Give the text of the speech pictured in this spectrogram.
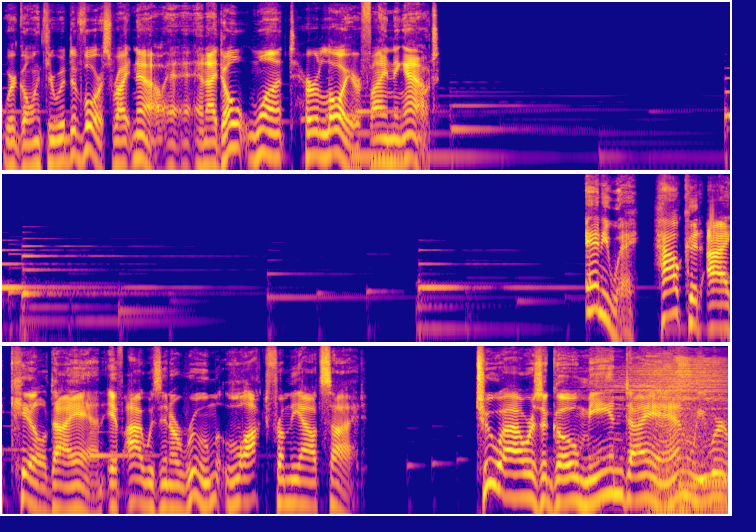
We're going through a divorce right now, and I don't want her lawyer finding out. Anyway, how could I kill Diane if I was in a room locked from the outside? Two hours ago, me and Diane, we were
